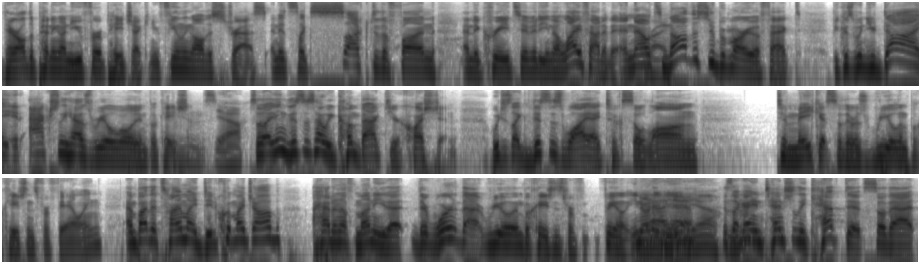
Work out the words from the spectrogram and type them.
they're all depending on you for a paycheck and you're feeling all this stress. And it's like sucked the fun and the creativity and the life out of it. And now it's not the super mario effect because when you die it actually has real world implications. Mm, yeah. so i think this is how we come back to your question which is like this is why i took so long to make it so there was real implications for failing. And by the time i did quit my job i had enough money that there weren't that real implications for failing. You know what i mean? yeah, yeah. it's like i mm-hmm. intentionally kept it so that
